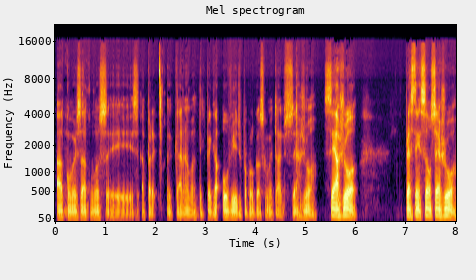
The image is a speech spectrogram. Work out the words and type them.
a conversar com vocês. Ah, caramba, tem que pegar o vídeo para colocar os comentários. Sérgio, Sérgio, presta atenção, Sérgio.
